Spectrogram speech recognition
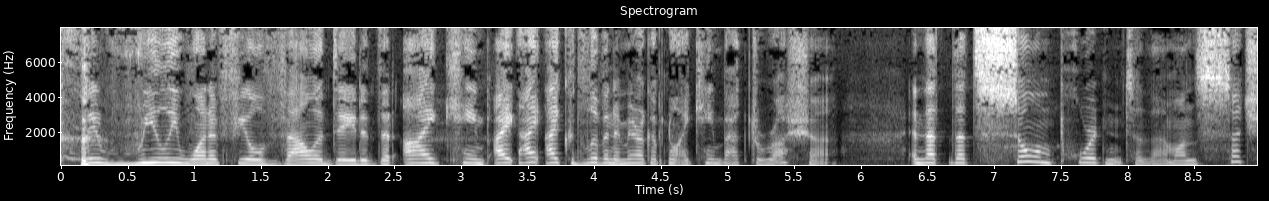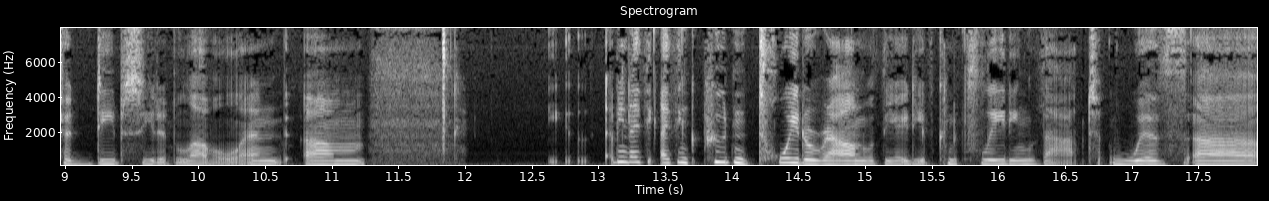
they really want to feel validated that I came. I, I I could live in America, but no, I came back to Russia, and that that's so important to them on such a deep seated level. And um, I mean, I, th- I think Putin toyed around with the idea of conflating that with uh,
